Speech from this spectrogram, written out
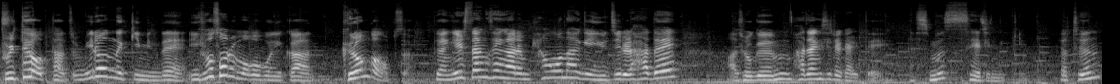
불태웠다 좀 이런 느낌인데 이 효소를 먹어보니까 그런 건 없어요. 그냥 일상생활은 평온하게 유지를 하되 아, 조금 화장실을 갈때 스무스해진 느낌. 여튼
